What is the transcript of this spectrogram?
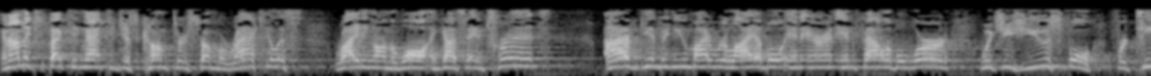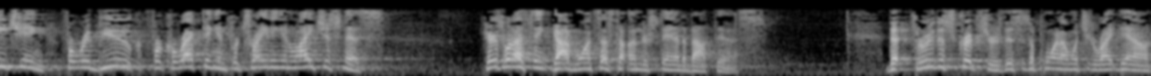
And I'm expecting that to just come through some miraculous writing on the wall and God saying, Trent, I've given you my reliable, inerrant, infallible word, which is useful for teaching, for rebuke, for correcting, and for training in righteousness. Here's what I think God wants us to understand about this. That through the scriptures, this is a point I want you to write down,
